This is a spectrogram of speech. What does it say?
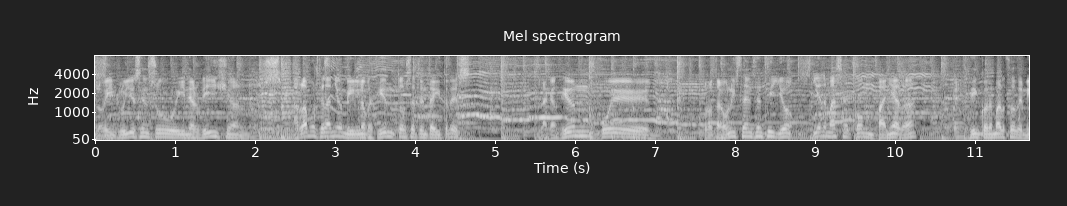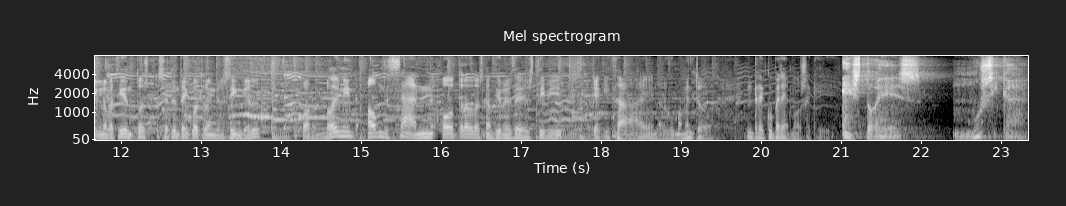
lo incluyese en su Inner Visions. Hablamos del año 1973. La canción fue protagonista en sencillo y además acompañada el 5 de marzo de 1974 en el single por Blame It on the Sun, otra de las canciones de Stevie que quizá en algún momento recuperemos aquí. Esto es música.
